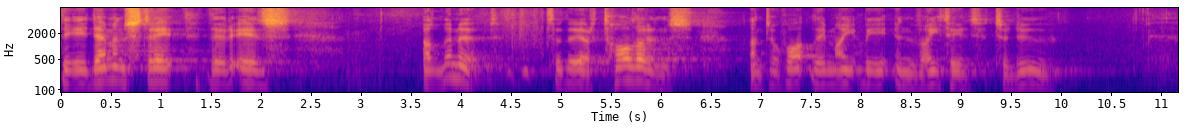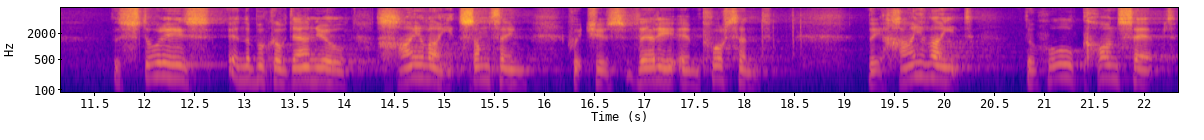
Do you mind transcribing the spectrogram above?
they demonstrate there is a limit to their tolerance and to what they might be invited to do. The stories in the book of Daniel highlight something which is very important. They highlight the whole concept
